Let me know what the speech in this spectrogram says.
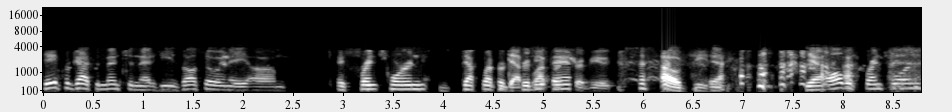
Dave forgot to mention that he's also in a um, a French horn Def Leppard Def tribute Leppard band. tribute. Oh, Jesus. Yeah, yeah, all the French ones,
